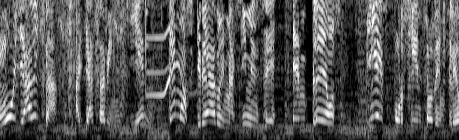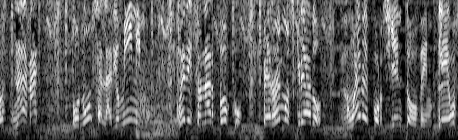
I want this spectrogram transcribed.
muy alta. Allá saben quién. Hemos creado, imagínense, empleos 10% de empleos nada más con un salario mínimo. Puede sonar poco, pero hemos creado 9% de empleos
